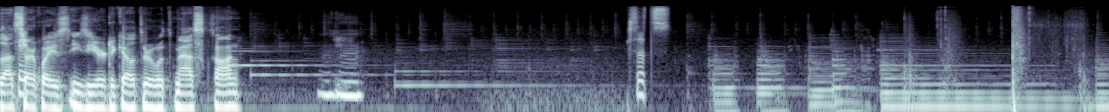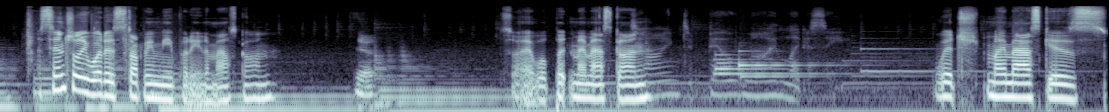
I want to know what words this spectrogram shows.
That Okay. circuit is easier to go through with masks on. Mm -hmm. So that's essentially what is stopping me putting a mask on. Yeah. So I will put my mask on. Which my mask is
